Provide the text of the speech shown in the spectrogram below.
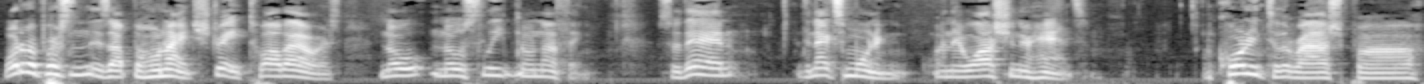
What if a person is up the whole night straight, twelve hours, no no sleep, no nothing? So then the next morning, when they're washing their hands, according to the Rashba,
